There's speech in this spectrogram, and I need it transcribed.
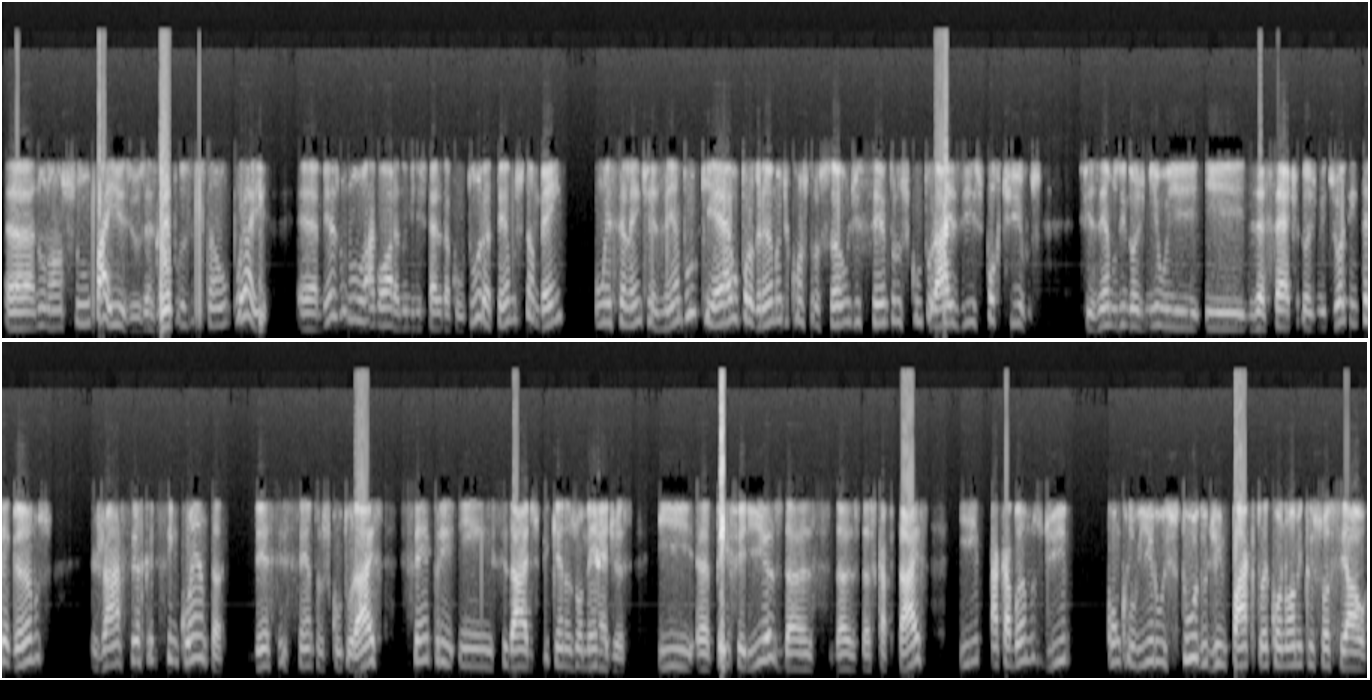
uh, no nosso país. E os exemplos estão por aí. É, mesmo no, agora no Ministério da Cultura, temos também um excelente exemplo que é o programa de construção de centros culturais e esportivos. Fizemos em 2017, 2018, entregamos já cerca de 50 desses centros culturais sempre em cidades pequenas ou médias e eh, periferias das, das, das capitais, e acabamos de concluir o estudo de impacto econômico e social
